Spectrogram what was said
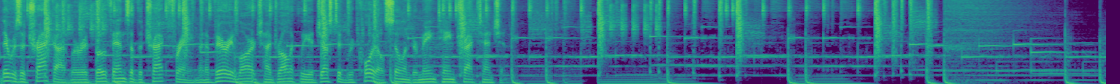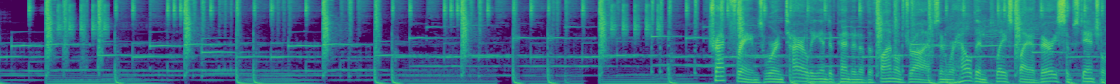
There was a track idler at both ends of the track frame and a very large hydraulically adjusted recoil cylinder maintained track tension. Track frames were entirely independent of the final drives and were held in place by a very substantial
